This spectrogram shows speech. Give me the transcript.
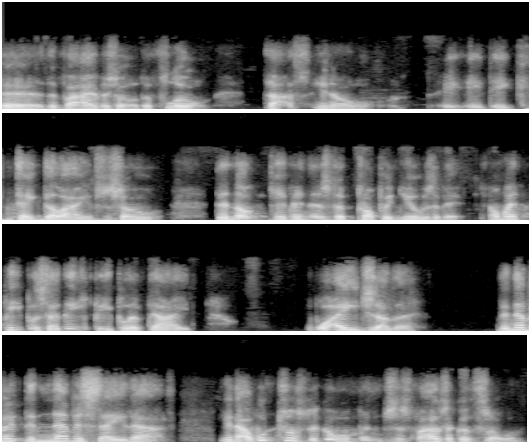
uh, the virus or the flu, that's you know it, it can take their lives. So they're not giving us the proper news of it. And when people say these people have died, what age are they? They never they never say that. You know, I wouldn't trust the governments as far as I could throw them.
